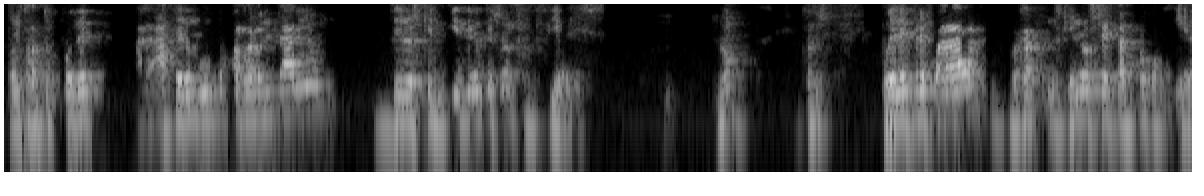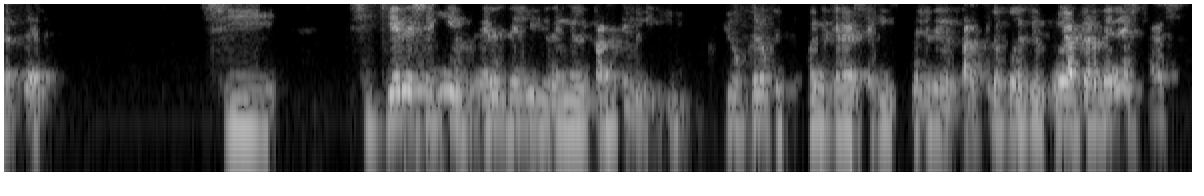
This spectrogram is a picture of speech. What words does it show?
Por tanto, puede hacer un grupo parlamentario de los que entienden que son sus fieles. ¿no? Entonces, puede preparar, por ejemplo, es que no sé tampoco qué quiere hacer. Si, si quiere seguir él de líder en el partido, y yo creo que puede querer seguir de líder en el partido, puede decir, voy a perder estas,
